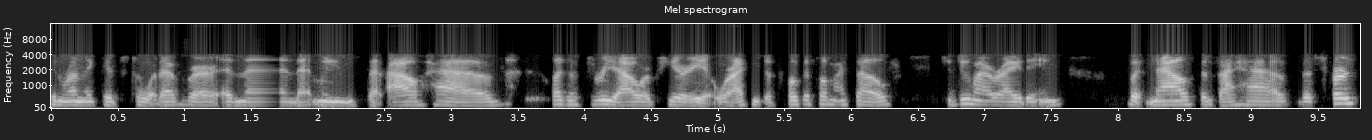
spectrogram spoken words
can run the kids to whatever. And then that means that I'll have like a three hour period where I can just focus on myself to do my writing but now, since I have this first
